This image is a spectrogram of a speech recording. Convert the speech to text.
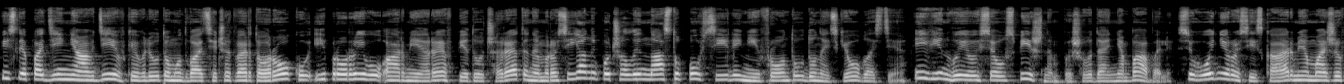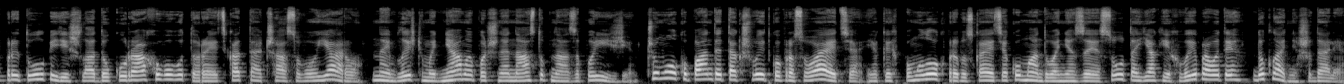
Після падіння Авдіївки в лютому 24-го року і прориву армії РФ під Очеретинем росіяни почали наступ по всій лінії фронту в Донецькій області, і він виявився успішним. Пише видання Бабель. Сьогодні російська армія майже впритул підійшла до Курахового, Торецька та Часового Яру. Найближчими днями почне наступ на Запоріжжі. Чому окупанти так швидко просуваються? Яких помилок припускається командування ЗСУ та як їх виправити? Докладніше далі.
